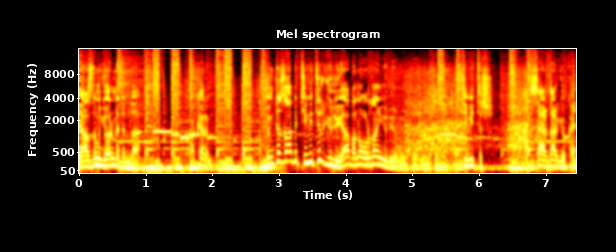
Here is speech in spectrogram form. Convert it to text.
Yazdı mı görmedim daha. Bakarım. Mümtaz abi Twitter gülü ya. Bana oradan yürüyor Mümtaz. Mümtaz. Twitter. Serdar Gökal.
